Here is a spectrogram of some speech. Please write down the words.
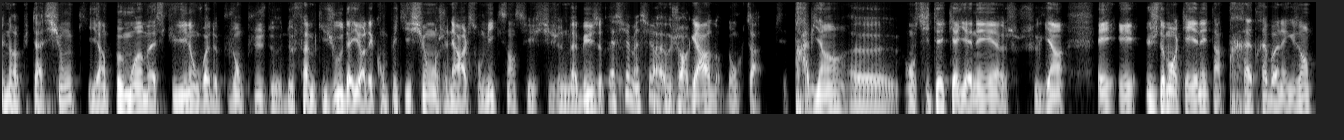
une réputation qui est un peu moins masculine. On voit de plus en plus de, femmes qui jouent. D'ailleurs, les compétitions en général sont mixtes, hein, si, je ne m'abuse. Bien sûr, bien sûr. Euh, je regarde, donc ça, c'est très bien. Euh, on citait Kayane, euh, je me souviens. Et, justement, Kayane est un très très bon exemple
